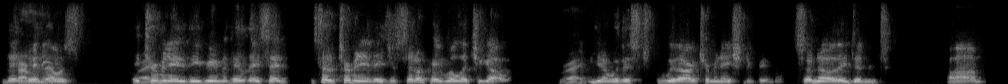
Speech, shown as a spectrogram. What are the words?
they, they, that was they right. terminated the agreement. They, they said instead of terminating, they just said, "Okay, we'll let you go." Right. You know, with this with our termination agreement. So no, they didn't. Um,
